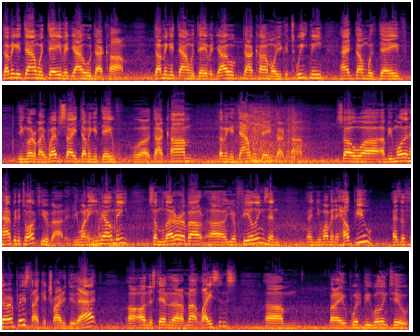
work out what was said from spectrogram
dumbing it down with Dave at yahoo.com. Dumbing it down with Dave at yahoo.com, or you could tweet me at dumb with Dave. You can go to my website, dumbingitdave.com, dumbingitdownwithdave.com. So uh, I'll be more than happy to talk to you about it. You want to email me some letter about uh, your feelings and, and you want me to help you as a therapist? I could try to do that, uh, understanding that I'm not licensed, um, but I would be willing to,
